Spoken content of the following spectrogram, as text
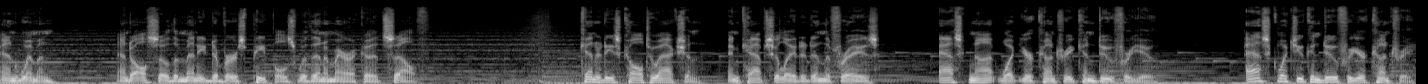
and women, and also the many diverse peoples within America itself. Kennedy's call to action, encapsulated in the phrase, Ask not what your country can do for you. Ask what you can do for your country,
